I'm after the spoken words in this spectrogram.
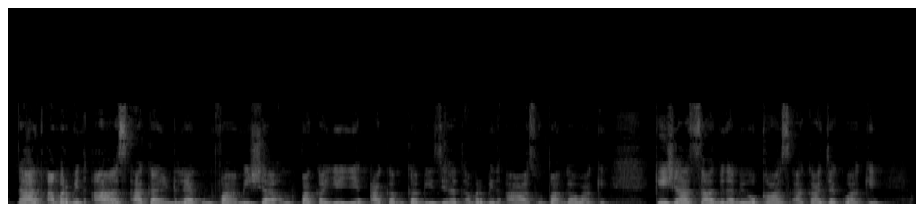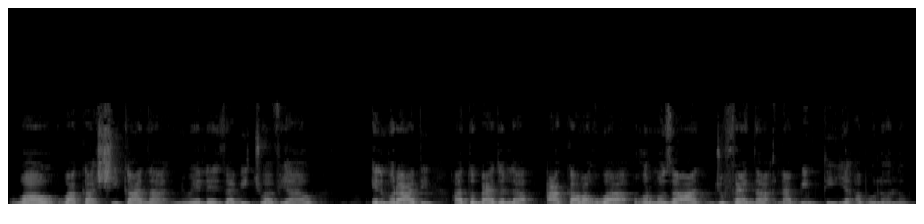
Na hat amr bin as akaendelea kumfahamisha mpaka yeye akamkabizi hat amr bin as upanga wake. Kisha hat saad bin abi waqas akaja kwake. Wao wakashikana nywele za vichwa vyao ilmuradi hat ubaidullah akawaua hurmuzan jufaina na binti ya abu lolo.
